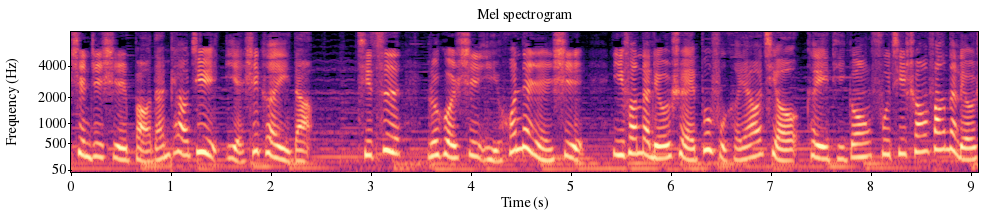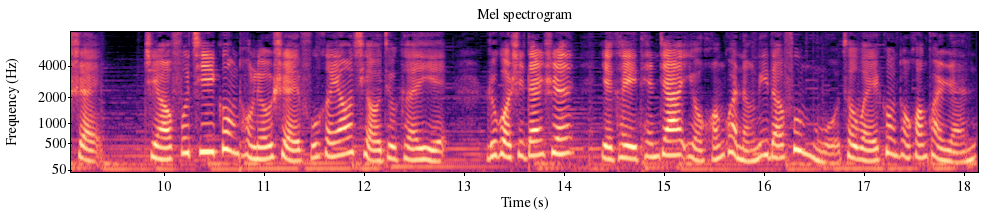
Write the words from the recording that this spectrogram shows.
甚至是保单票据也是可以的。其次，如果是已婚的人士，一方的流水不符合要求，可以提供夫妻双方的流水，只要夫妻共同流水符合要求就可以。如果是单身，也可以添加有还款能力的父母作为共同还款人。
